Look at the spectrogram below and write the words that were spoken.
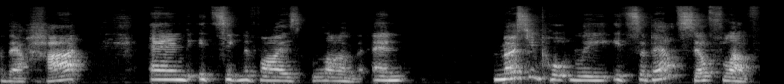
of our heart, and it signifies love. And most importantly, it's about self love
